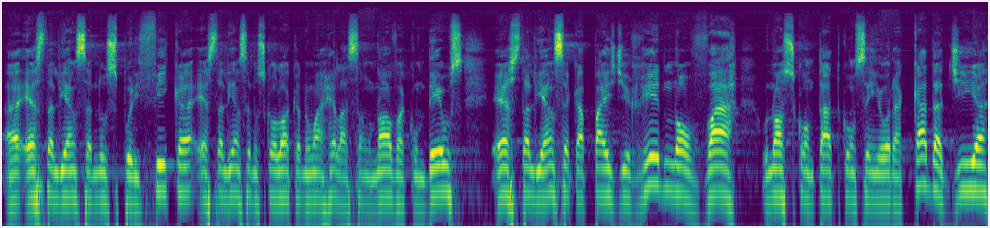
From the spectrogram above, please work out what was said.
Ah, esta aliança nos purifica, esta aliança nos coloca numa relação nova com Deus. Esta aliança é capaz de renovar o nosso contato com o Senhor a cada dia.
